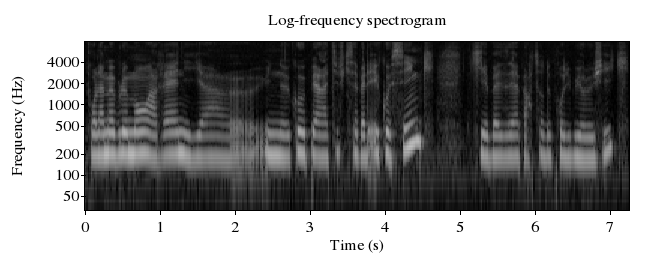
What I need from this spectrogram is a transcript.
Pour l'ameublement à Rennes, il y a une coopérative qui s'appelle EcoSync, qui est basée à partir de produits biologiques.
